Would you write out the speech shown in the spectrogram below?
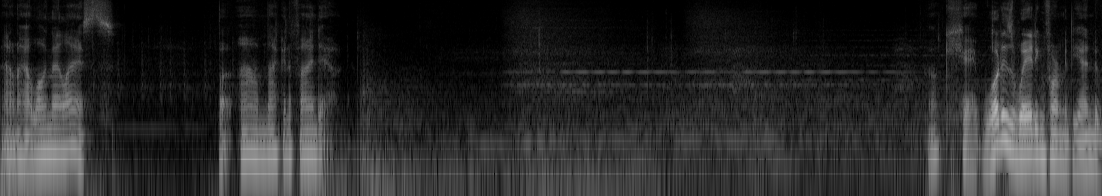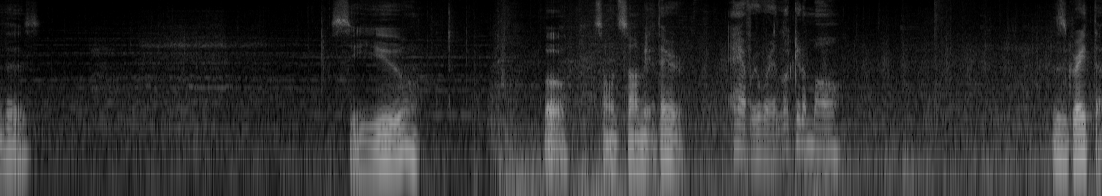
I don't know how long that lasts. But I'm not gonna find out. Okay, what is waiting for me at the end of this? See you. Oh, someone saw me. They're everywhere. Look at them all. This is great, though.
